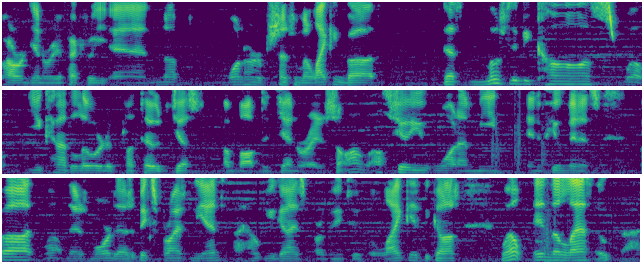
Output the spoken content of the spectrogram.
power generator factory and not 100% to my liking, but that's mostly because, well, you cannot lower the plateau just above the generator. So I'll, I'll show you what I mean in a few minutes. But, well, there's more. There's a big surprise in the end. I hope you guys are going to like it because, well, in the last... Oh, I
